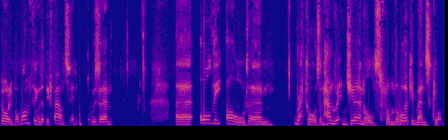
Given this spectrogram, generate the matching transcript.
story. But one thing that we found in was um, uh, all the old um, records and handwritten journals from the Working Men's Club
